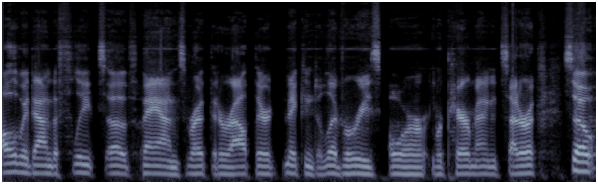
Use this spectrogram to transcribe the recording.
all the way down to fleets of vans, right, that are out there making deliveries or repairmen, et cetera. So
